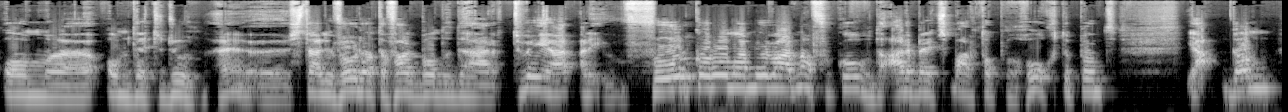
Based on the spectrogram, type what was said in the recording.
om, om dit te doen. Hè. stel je voor dat de vakbonden daar twee jaar voor corona mee waren afgekomen, de arbeidsmarkt op een hoogtepunt. Ja, dan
